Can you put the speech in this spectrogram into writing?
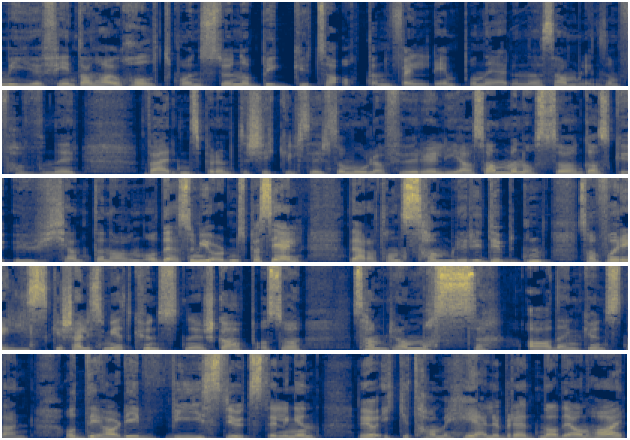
mye, fint. Han har jo holdt på en stund og bygget seg opp en veldig imponerende samling som favner verdensberømte skikkelser som Olafur Eliasson, men også ganske ukjente navn. Og det som gjør den spesiell, det er at han samler i dybden. Så han forelsker seg liksom i et kunstnerskap, og så samler han masse av den kunstneren. Og det har de vist i utstillingen ved å ikke ta med hele bredden av det han har,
